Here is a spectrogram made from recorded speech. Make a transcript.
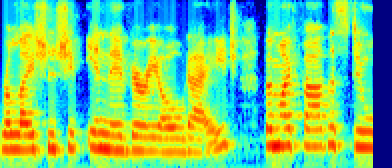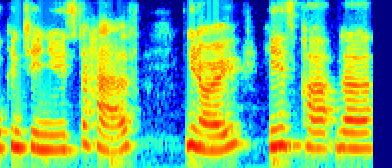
relationship in their very old age. But my father still continues to have, you know, his partner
